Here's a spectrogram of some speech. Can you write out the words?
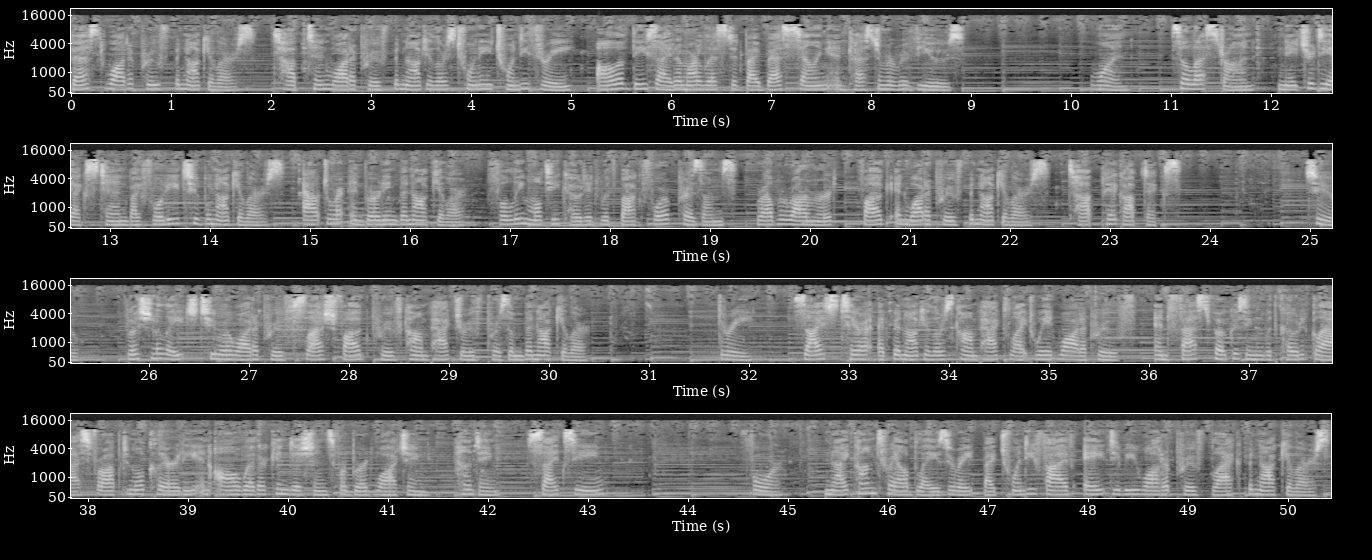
Best Waterproof Binoculars, Top 10 Waterproof Binoculars 2023, all of these items are listed by best selling and customer reviews. 1. Celestron, Nature DX 10x42 Binoculars, Outdoor and Birding Binocular, fully multi-coated with BaK 4 prisms, rubber armored, fog and waterproof binoculars, top pick optics. 2. Bushnell H2O waterproof slash fog proof compact roof prism binocular. 3. Zeiss Terra ED binoculars compact lightweight waterproof, and fast focusing with coated glass for optimal clarity in all weather conditions for bird watching, hunting, sightseeing. 4. Nikon Trailblazer 8x25 ATB waterproof black binoculars.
